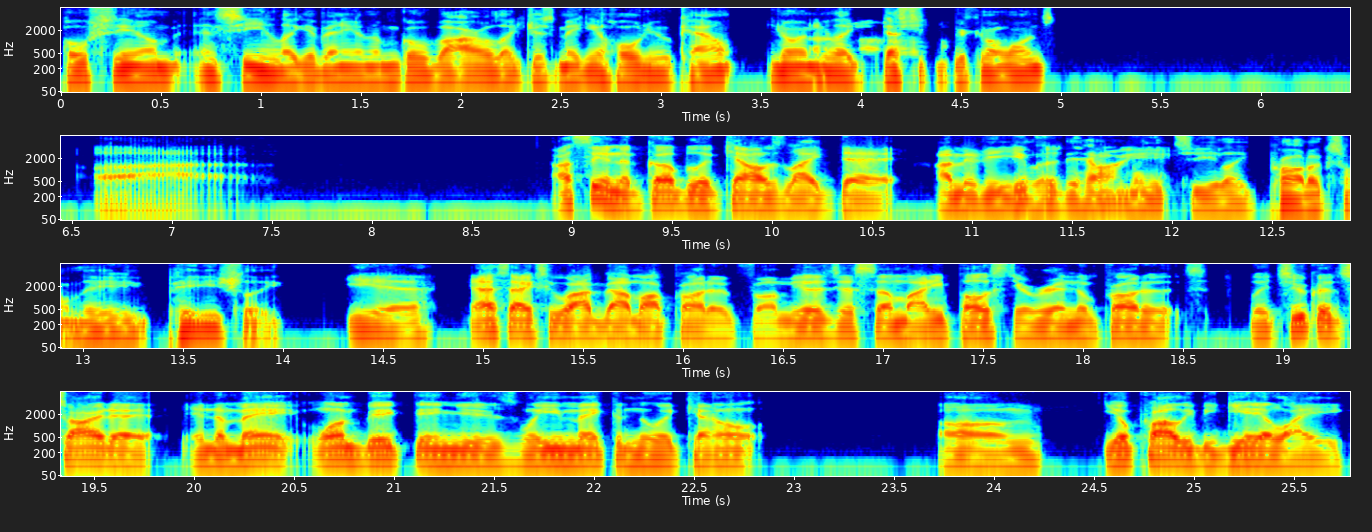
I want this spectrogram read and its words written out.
posting them and seeing like if any of them go viral, like just making a whole new account. You know what I mean? Like that's the different ones. Uh, I seen a couple of accounts like that. I mean, you Like, could they have multi like products on the page. Like Yeah, that's actually where I got my product from. It was just somebody posting random products. But you could try that. And the main one big thing is when you make a new account, um, you'll probably be getting like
